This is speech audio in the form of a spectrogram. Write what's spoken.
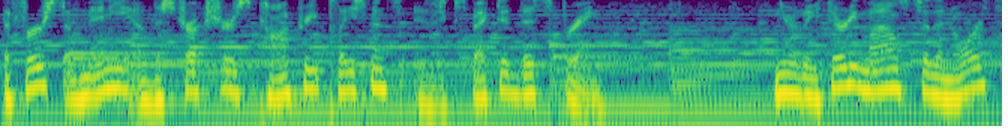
The first of many of the structure's concrete placements is expected this spring. Nearly 30 miles to the north,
